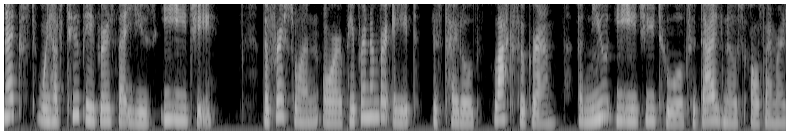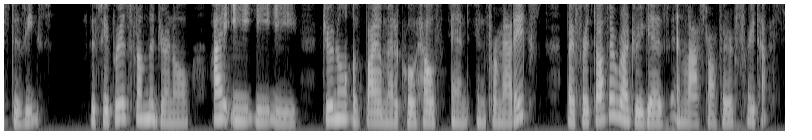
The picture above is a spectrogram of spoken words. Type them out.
Next, we have two papers that use EEG. The first one, or paper number 8, is titled Lacsogram, a new EEG tool to diagnose Alzheimer's disease. This paper is from the journal IEEE, Journal of Biomedical Health and Informatics, by first author Rodrigues and last author Freitas.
